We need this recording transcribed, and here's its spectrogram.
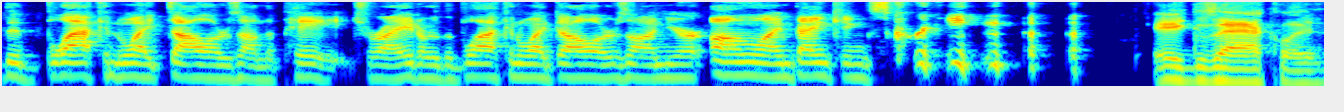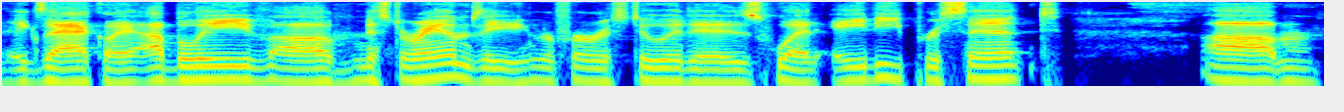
the black and white dollars on the page, right? Or the black and white dollars on your online banking screen. exactly. Exactly. I believe uh, Mr. Ramsey refers to it as what 80% um,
